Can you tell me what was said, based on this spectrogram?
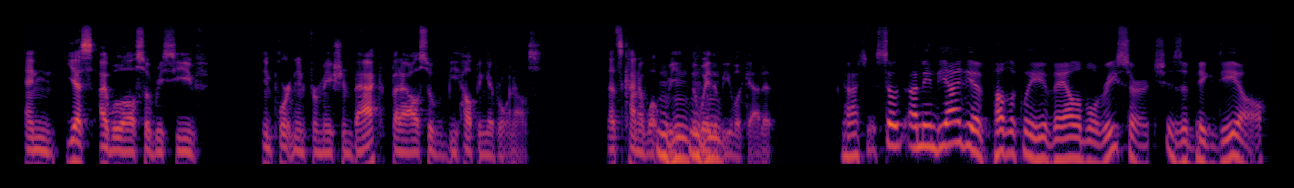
And yes, I will also receive important information back, but I also would be helping everyone else. That's kind of what we, hmm the way that hmm we look at it. Gotcha. So, I mean, the idea of publicly available research is a big deal,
